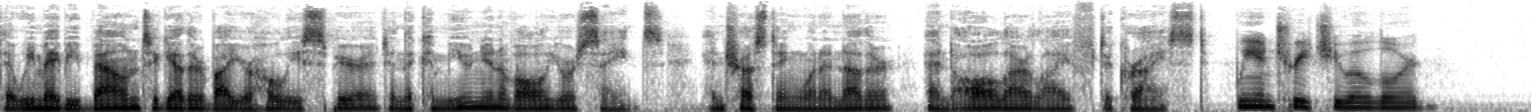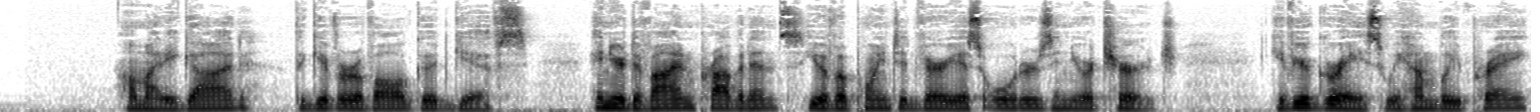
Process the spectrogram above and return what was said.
that we may be bound together by your Holy Spirit in the communion of all your saints, entrusting one another and all our life to Christ. We entreat you, O Lord. Almighty God, the giver of all good gifts, in your divine providence you have appointed various orders in your church. Give your grace, we humbly pray,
